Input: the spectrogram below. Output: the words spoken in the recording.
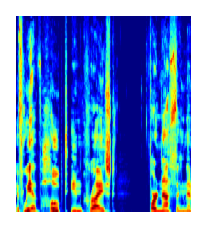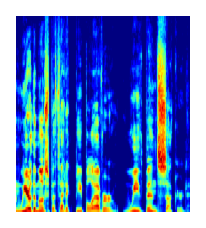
If we have hoped in Christ for nothing, then we are the most pathetic people ever. We've been suckered.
